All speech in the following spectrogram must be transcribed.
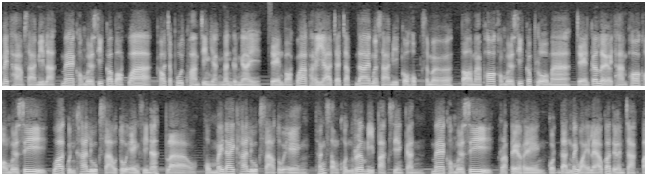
ไม่ถามสามีละ่ะ แม่ของเมอร์ซี่ก็บอกว่าเขาจะพูดความจริงอย่างนั้นหรือไง เจนบอกว่าภรรยาจะจับได้เมื่อสามีโกหกเสมอ ต่อมาพ่อของเมอร์ซี่ก็โผล่มา เจนก็เลยถามพ่อของเมอร์ซี่ ว่าคุณฆ่าลูกสาวตัวเองสินะ เปล่า ผมไม่ได้ฆ่าลูกสาวตัวเอง ทั้งสองคนเริ่มมีปากเสียงกัน แม่ของเมอร์ซี่ รับไปเรงกดดันไม่ไหวแล้วก็เดินจากไป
